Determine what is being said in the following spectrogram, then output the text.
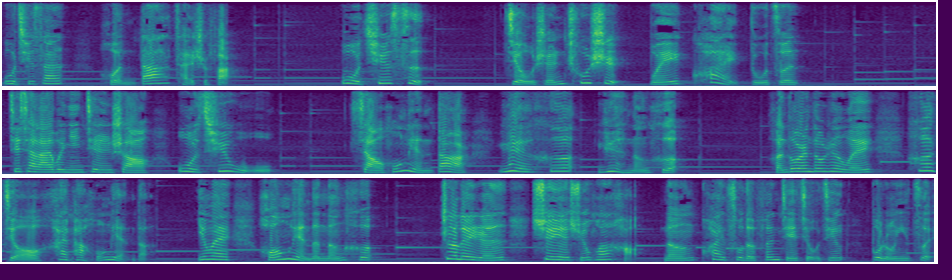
误区三，混搭才是范儿。误区四，酒神出世唯快独尊。接下来为您介绍误区五：小红脸蛋儿越喝越能喝。很多人都认为喝酒害怕红脸的，因为红脸的能喝。这类人血液循环好，能快速的分解酒精，不容易醉。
